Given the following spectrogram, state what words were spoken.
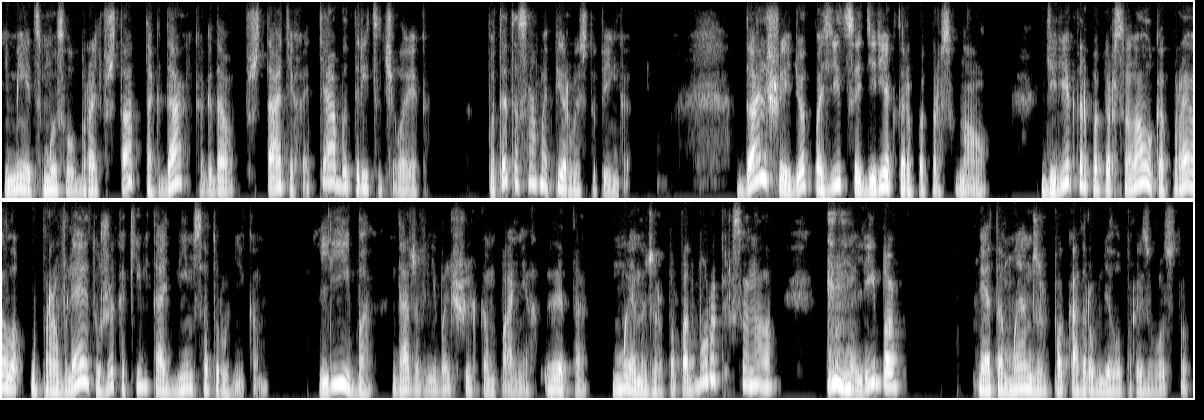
имеет смысл брать в штат тогда, когда в штате хотя бы 30 человек. Вот это самая первая ступенька. Дальше идет позиция директора по персоналу. Директор по персоналу, как правило, управляет уже каким-то одним сотрудником. Либо даже в небольших компаниях это менеджер по подбору персонала, либо это менеджер по кадровому делопроизводству.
